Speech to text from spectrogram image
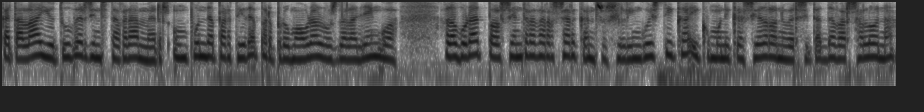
Català, youtubers, instagramers, un punt de partida per promoure l'ús de la llengua, elaborat pel Centre de Recerca en Sociolingüística i Comunicació de la Universitat de Barcelona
